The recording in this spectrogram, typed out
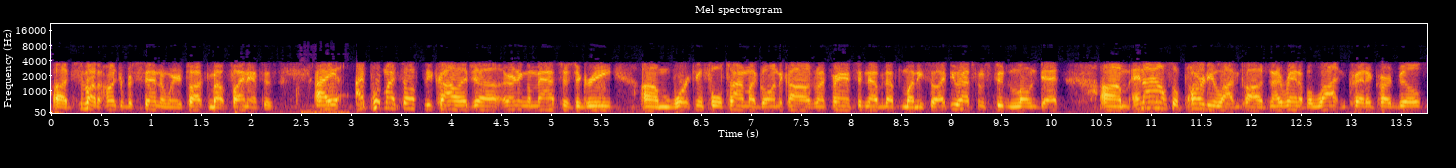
uh, just about 100% on when you're talking about finances. I, I put myself through college uh, earning a master's degree, um, working full-time. I go into college. My parents didn't have enough money, so I do have some student loan debt. Um, and I also party a lot in college, and I ran up a lot in credit card bills.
